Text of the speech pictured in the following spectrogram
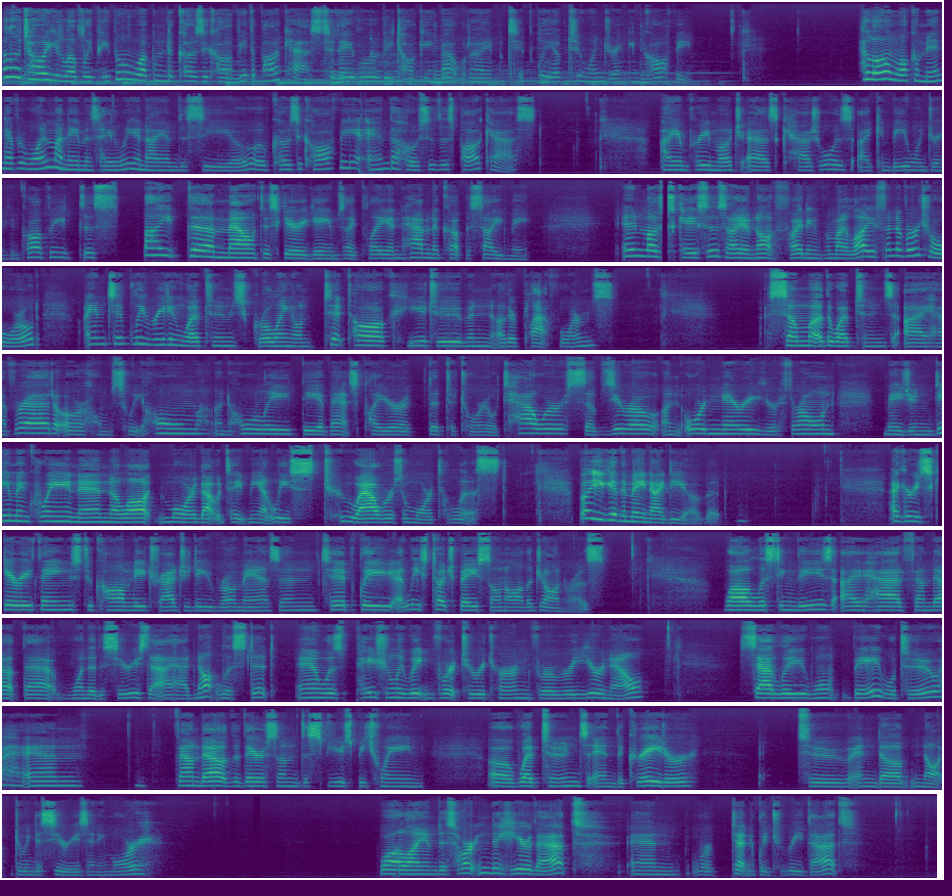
Hello to all you lovely people, and welcome to Cozy Coffee, the podcast. Today we will be talking about what I am typically up to when drinking coffee. Hello and welcome in, everyone. My name is Haley, and I am the CEO of Cozy Coffee and the host of this podcast. I am pretty much as casual as I can be when drinking coffee, despite the amount of scary games I play and having a cup beside me. In most cases, I am not fighting for my life in a virtual world. I am typically reading webtoons, scrolling on TikTok, YouTube, and other platforms. Some of the webtoons I have read are Home Sweet Home, Unholy, The Advanced Player, The Tutorial Tower, Sub Zero, Unordinary, Your Throne, Maiden Demon Queen, and a lot more that would take me at least two hours or more to list. But you get the main idea of it. I can read scary things to comedy, tragedy, romance, and typically at least touch base on all the genres. While listing these, I had found out that one of the series that I had not listed and was patiently waiting for it to return for over a year now, sadly won't be able to, and found out that there are some disputes between uh, Webtoons and the creator to end up not doing the series anymore. While I am disheartened to hear that, and or technically to read that,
